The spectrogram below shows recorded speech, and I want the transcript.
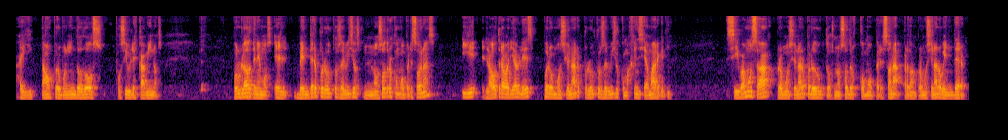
ahí estamos proponiendo dos posibles caminos. Por un lado tenemos el vender productos o servicios nosotros como personas y la otra variable es promocionar productos o servicios como agencia de marketing si vamos a promocionar productos nosotros como persona, perdón, promocionar o vender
